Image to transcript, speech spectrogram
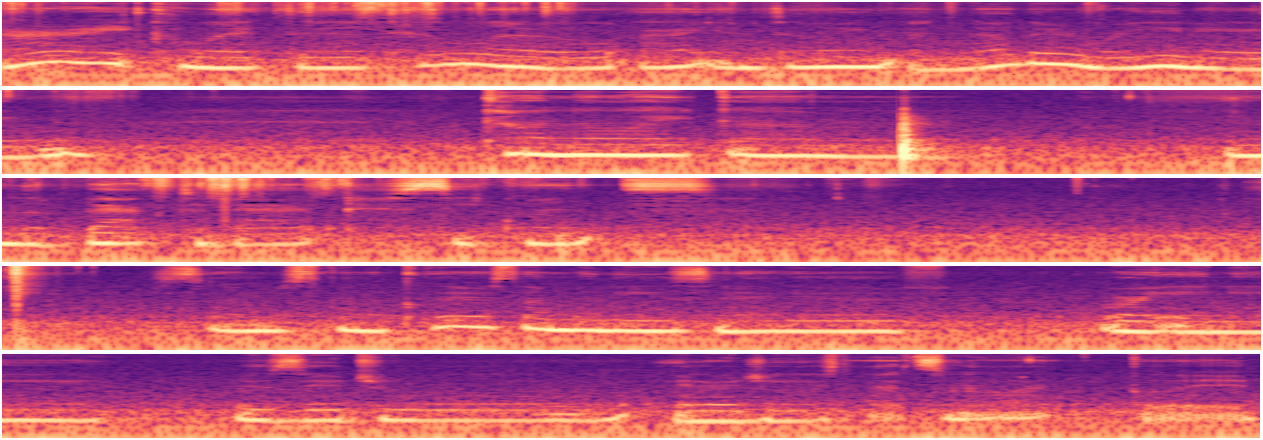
Alright, collective. Hello. I am doing another reading. Kind of like um, in the back to back sequence. So I'm just going to clear some of these negative or any residual energies that's not good.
